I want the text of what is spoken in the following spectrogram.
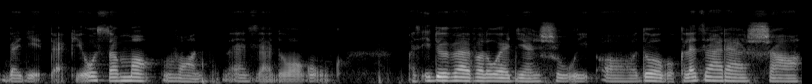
vegyétek. Jó, szóval ma van ezzel dolgunk. Az idővel való egyensúly, a dolgok lezárása,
